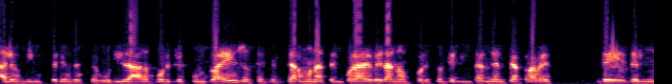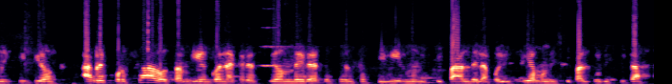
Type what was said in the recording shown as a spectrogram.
a los ministerios de seguridad, porque junto a ellos es que se arma una temporada de verano, por eso que el intendente a través del municipio ha reforzado también con la creación de la defensa civil municipal, de la policía municipal turística,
